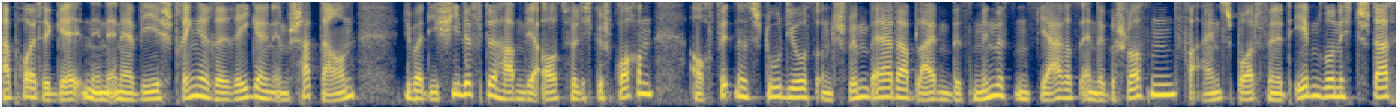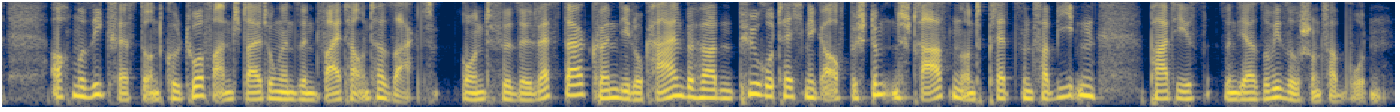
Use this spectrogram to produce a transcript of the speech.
Ab heute gelten in NRW strengere Regeln im Shutdown. Über die Skilifte haben wir ausführlich gesprochen. Auch Fitnessstudios und Schwimmbäder bleiben bis mindestens Jahresende geschlossen. Vereinssport findet ebenso nicht statt. Auch Musikfeste und Kulturveranstaltungen sind weiter untersagt. Und für Silvester können die lokalen Behörden Pyrotechnik auf bestimmten Straßen und Plätzen verbieten. Partys sind ja sowieso schon verboten.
